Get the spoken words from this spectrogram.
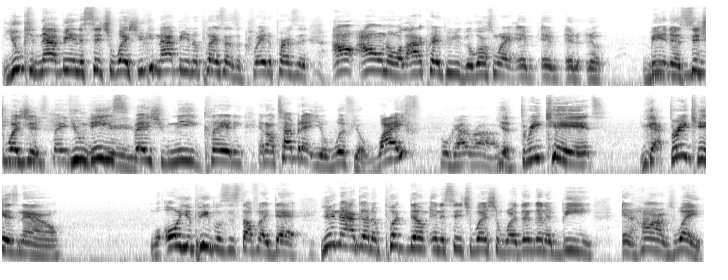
you cannot be in a situation. You cannot be in a place as a creative person. I don't, I don't know. A lot of creative people go somewhere and, and, and, and be in You- a you situation. need space You need space. You need clarity. And on top of that, you're with your wife. Who got robbed? your three kids. You got three kids now. With all your peoples and stuff like that, you're not gonna put them in a situation where they're gonna be in harm's way.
